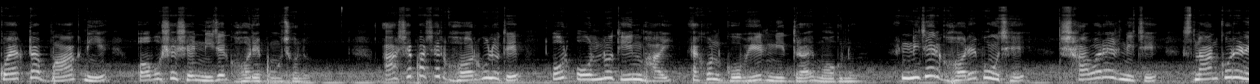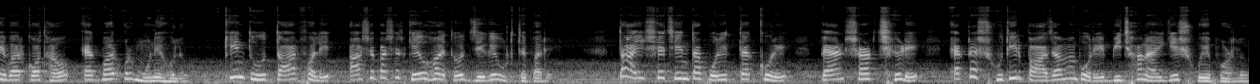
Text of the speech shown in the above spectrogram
কয়েকটা বাঁক নিয়ে অবশেষে নিজের ঘরে পৌঁছল। আশেপাশের ঘরগুলোতে ওর অন্য তিন ভাই এখন গভীর নিদ্রায় মগ্ন। নিজের ঘরে পৌঁছে শাওয়ারের নিচে স্নান করে নেবার কথাও একবার ওর মনে হলো। কিন্তু তার ফলে আশেপাশের কেউ হয়তো জেগে উঠতে পারে। তাই সে চিন্তা পরিত্যাগ করে প্যান্ট, শার্ট ছেড়ে একটা সুতির পাজামা পরে বিছানায় গিয়ে শুয়ে পড়ল।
